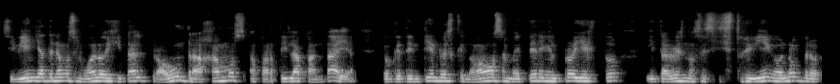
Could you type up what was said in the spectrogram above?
Si bien ya tenemos el modelo digital, pero aún trabajamos a partir de la pantalla. Lo que te entiendo es que nos vamos a meter en el proyecto y tal vez no sé si estoy bien o no, pero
